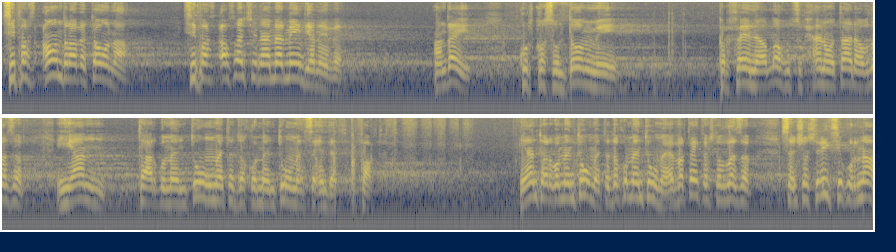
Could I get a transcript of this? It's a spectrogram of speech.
sipas andrrave tona, sipas asaj që na e merr mendja neve. Andaj, kur të konsultohemi për fenë e Allahut subhanahu wa taala, o vëllezër, janë të argumentume, të dokumentume sendet, faktet. Janë të argumentume, të dokumentume. E vërtetë është o vëllezër se në shoqëri sikur na,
